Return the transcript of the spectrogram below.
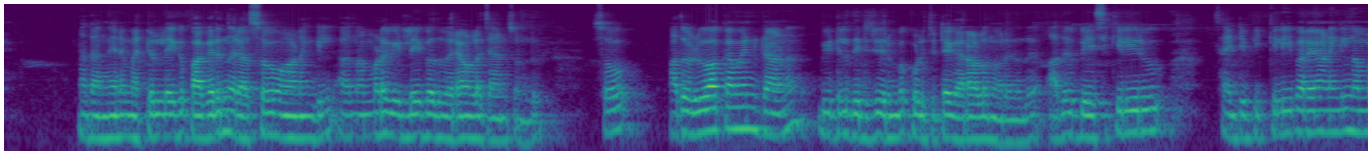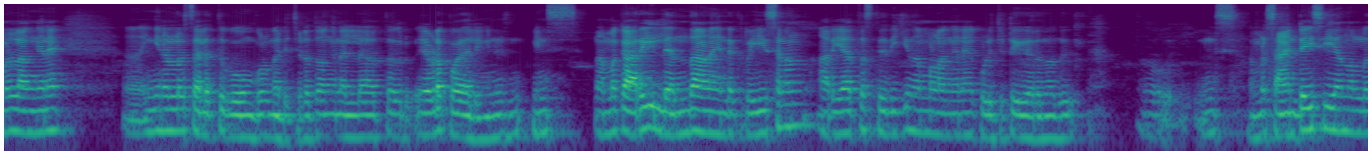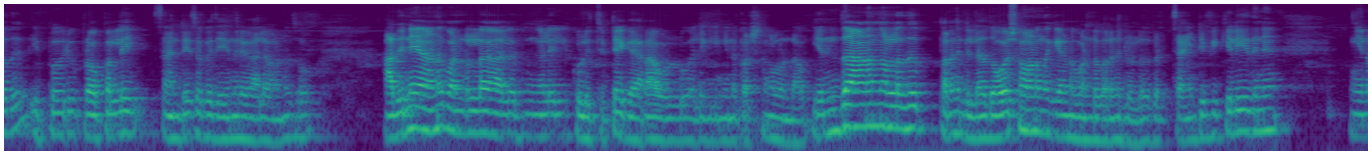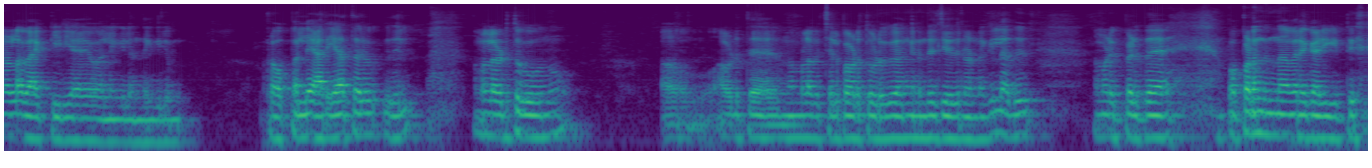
അതങ്ങനെ മറ്റുള്ളിലേക്ക് പകരുന്ന ഒരു അസുഖമാണെങ്കിൽ അത് നമ്മുടെ വീട്ടിലേക്ക് അത് വരാനുള്ള ചാൻസ് ഉണ്ട്. സോ അത് ഒഴിവാക്കാൻ വേണ്ടിയിട്ടാണ് വീട്ടിൽ തിരിച്ചു വരുമ്പോൾ കുളിച്ചിട്ടേ കയറാവുള്ളൂ എന്ന് പറയുന്നത്. അത് ബേസിക്കലി ഒരു സയന്റിഫിക്കലി പറയുകയാണെങ്കിൽ നമ്മൾ അങ്ങനെ ഇങ്ങനെയുള്ള സ്ഥലത്ത് പോകുമ്പോൾ മരിച്ചിടത്തോ അങ്ങനെ അല്ലാത്ത ഒരു എവിടെ പോയാലും മീൻസ് നമുക്കറിയില്ല എന്താണ് അതിന്റെ റീസൺ അറിയാത്ത സ്ഥിതിക്ക് നമ്മൾ അങ്ങനെ കുളിച്ചിട്ട് കയറുന്നത്. മീൻസ് നമ്മൾ സാനിറ്റൈസ് ചെയ്യുക എന്നുള്ളത് ഇപ്പോൾ ഒരു പ്രോപ്പർലി സാനിറ്റൈസ് ഒക്കെ ചെയ്യുന്നൊരു കാലമാണ്. സോ അതിനെയാണ് പണ്ടുള്ള കാലങ്ങളിൽ കുളിച്ചിട്ടേ കയറാവുള്ളൂ അല്ലെങ്കിൽ ഇങ്ങനെ പ്രശ്നങ്ങൾ ഉണ്ടാവും എന്താണെന്നുള്ളത് പറഞ്ഞിട്ടില്ല. ദോഷമാണെന്നൊക്കെയാണ് പണ്ട് പറഞ്ഞിട്ടുള്ളത്. ബട്ട് സയന്റിഫിക്കലി ഇതിന് ഇങ്ങനെയുള്ള ബാക്ടീരിയയോ അല്ലെങ്കിൽ എന്തെങ്കിലും പ്രോപ്പർലി അറിയാത്തൊരു ഇതിൽ നമ്മൾ അടുത്ത് പോകുന്നു. അവിടുത്തെ നമ്മൾ ചിലപ്പോൾ അവിടെ തൊടുക അങ്ങനെ എന്തെങ്കിലും ചെയ്തിട്ടുണ്ടെങ്കിൽ അത് നമ്മളിപ്പോഴത്തെ പപ്പടം തിന്നവരെ കഴുകിയിട്ട്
